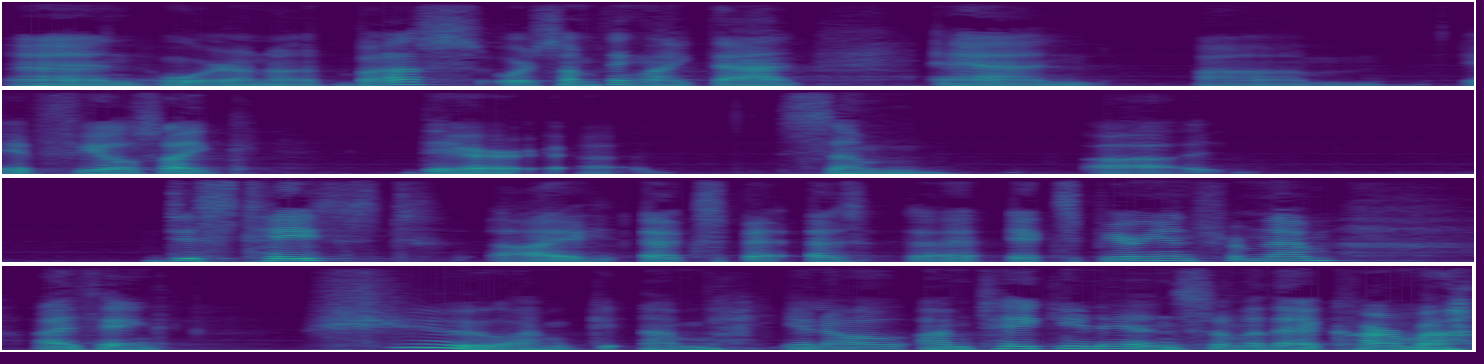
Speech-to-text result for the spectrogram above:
and or on a bus or something like that, and um, it feels like there uh, some uh, distaste I expe- uh, experience from them. I think, phew, I'm, I'm, you know, I'm taking in some of that karma.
